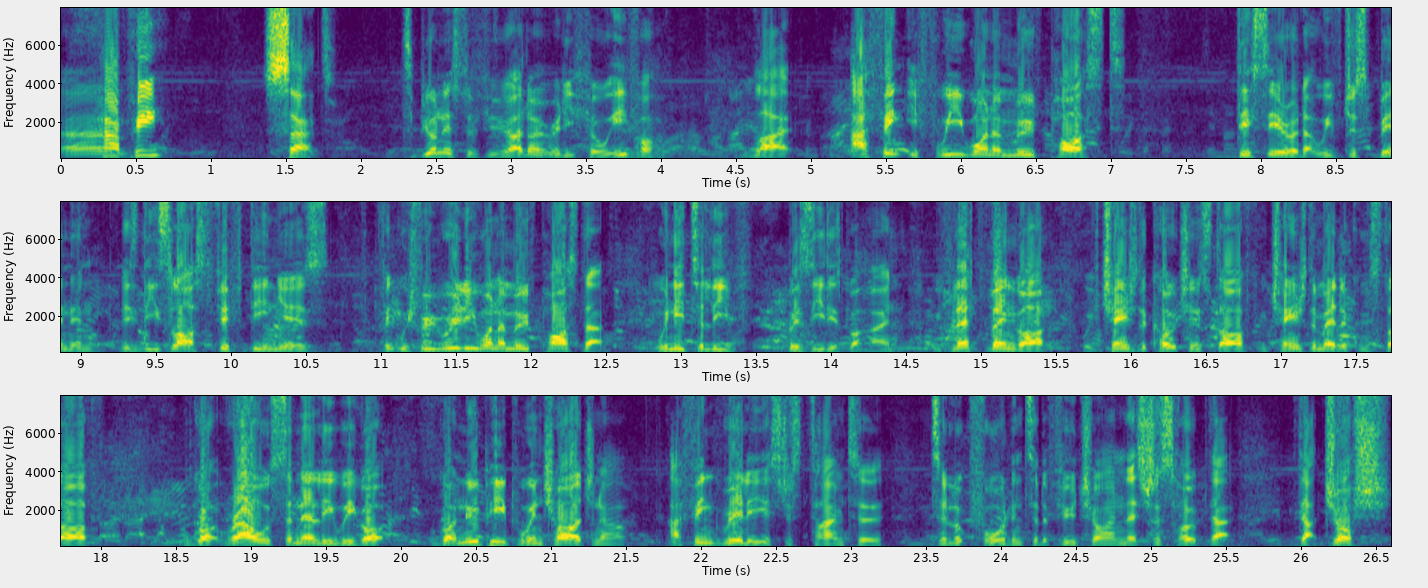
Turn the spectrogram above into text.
Um, Happy. Sad. to be honest with you, I don't really feel either. Like, I think if we want to move past this era that we've just been in, these, last 15 years, I think if we really want to move past that, we need to leave Gazidis behind. We've left Wenger, we've changed the coaching staff, we've changed the medical staff, we've got Raul Sanllehi, we've got we've got new people in charge now. I think really it's just time to to look forward into the future and let's just hope that that Josh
